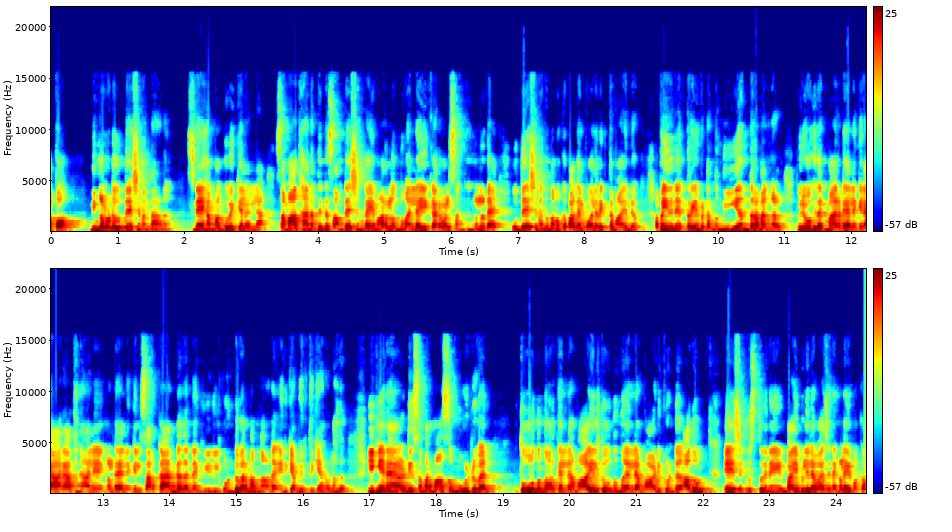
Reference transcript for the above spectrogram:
അപ്പോൾ നിങ്ങളുടെ ഉദ്ദേശം എന്താണ്? സ്നേഹം പങ്കുവെക്കലല്ല സമാധാനത്തിന്റെ സന്ദേശം കൈമാറലൊന്നുമല്ല ഈ കരോൾ സംഘങ്ങളുടെ ഉദ്ദേശമെന്ന് നമുക്ക് പകൽ പോലെ വ്യക്തമായല്ലോ. അപ്പൊ ഇതിന് എത്രയും പെട്ടെന്ന് നിയന്ത്രണങ്ങൾ പുരോഹിതന്മാരുടെ അല്ലെങ്കിൽ ആരാധനാലയങ്ങളുടെ അല്ലെങ്കിൽ സർക്കാരിന്റെ തന്നെ കീഴിൽ കൊണ്ടുവരണം എന്നാണ് എനിക്ക് അഭ്യർത്ഥിക്കാനുള്ളത്. ഇങ്ങനെ ഡിസംബർ മാസം മുഴുവൻ തോന്നുന്നവർക്കെല്ലാം വായിൽ തോന്നുന്നതെല്ലാം പാടിക്കൊണ്ട് അതും യേശു ക്രിസ്തുവിനെയും ബൈബിളിലെ വചനങ്ങളെയും ഒക്കെ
